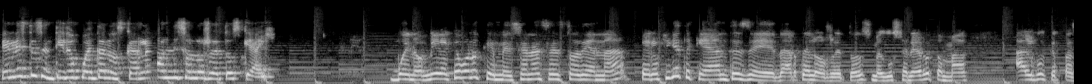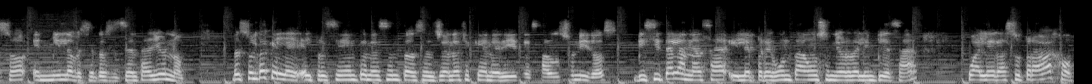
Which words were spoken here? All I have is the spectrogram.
En este sentido, cuéntanos, Carla, cuáles son los retos que hay. Bueno, mira, qué bueno que mencionas esto, Diana, pero fíjate que antes de darte los retos, me gustaría retomar algo que pasó en 1961. Resulta que el presidente en ese entonces, John F. Kennedy de Estados Unidos, visita la NASA y le pregunta a un señor de limpieza cuál era su trabajo.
